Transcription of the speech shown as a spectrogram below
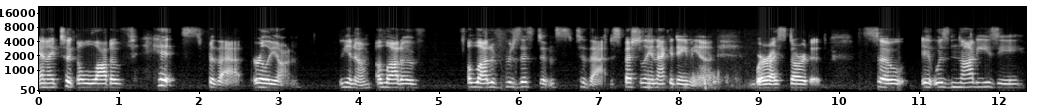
And I took a lot of hits for that early on. You know, a lot of a lot of resistance to that, especially in academia where I started. So it was not easy,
